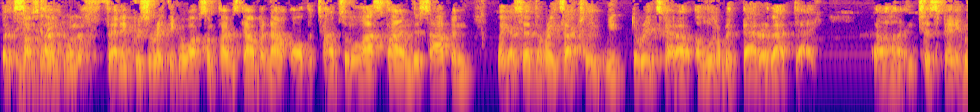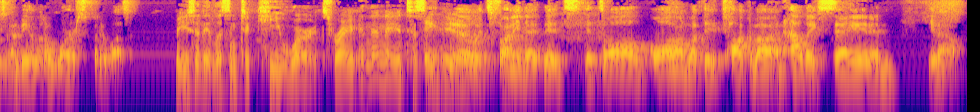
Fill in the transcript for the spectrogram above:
but and sometimes when the Fed increases the rate, they go up, sometimes down, but not all the time. So the last time this happened, like I said, the rates actually, we, the rates got a, a little bit better that day, uh, anticipating it was going to be a little worse, but it wasn't. But you said they listen to keywords, right? And then they anticipate. They do. It's funny that it's it's all all on what they talk about and how they say it, and you know,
